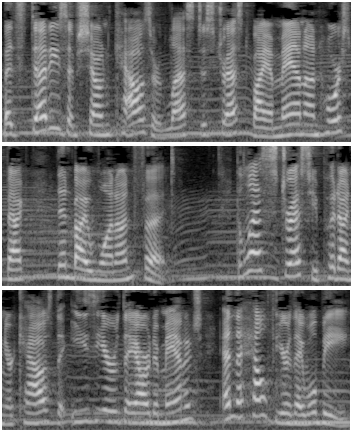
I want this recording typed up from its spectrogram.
but studies have shown cows are less distressed by a man on horseback than by one on foot. The less stress you put on your cows, the easier they are to manage and the healthier they will be.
